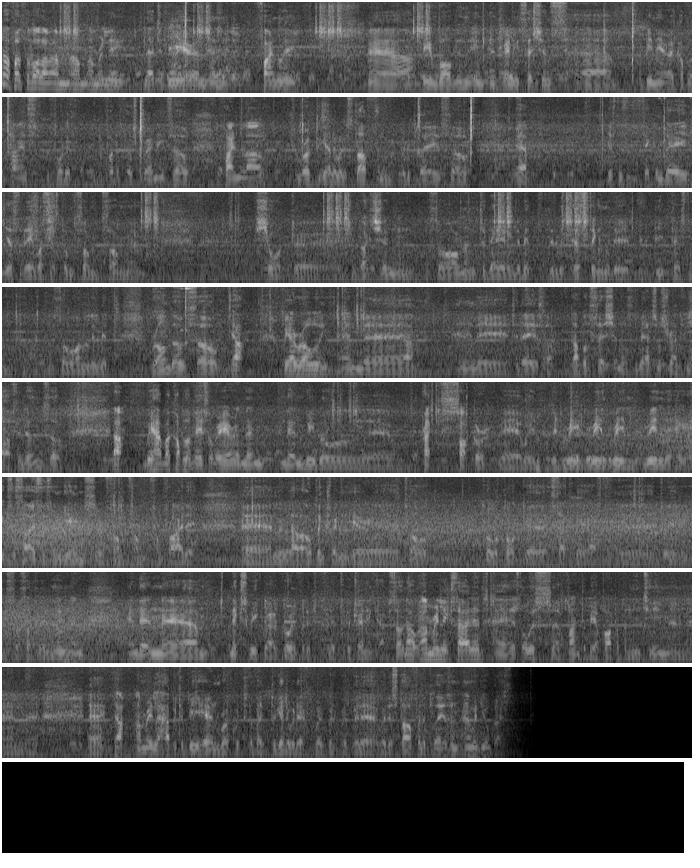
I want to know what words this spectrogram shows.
No, first of all, I'm, I'm, I'm really glad to be here and, and finally uh, be involved in, in, in training sessions. Um, I've been here a couple of times before the before the first training, so finally allowed to work together with the staff and with the players. So, yeah, yes, this is the second day. Yesterday was just some some, some um, short uh, introduction and, and, so on, and today a little bit little bit testing with the with the beep test and, and so on, a little bit rondo. So yeah, we are rolling and. Uh, yeah, and the, today is a double session. Also, we had some strength in the afternoon. So, ah, we have a couple of days over here, and then and then we will uh, practice soccer uh, with with real real real real exercises and games from from from Friday. And we will have an open training here uh, 12 12 o'clock uh, Saturday after uh, Saturday noon, and and then. Um, next week we're going for the, for the, for the training camp. So no, I'm really excited. Uh, it's always fun to be a part of a new team, and, and yeah, I'm really happy to be here and work with together with the, with, with, with, the, with the staff and the players and, and with you guys.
